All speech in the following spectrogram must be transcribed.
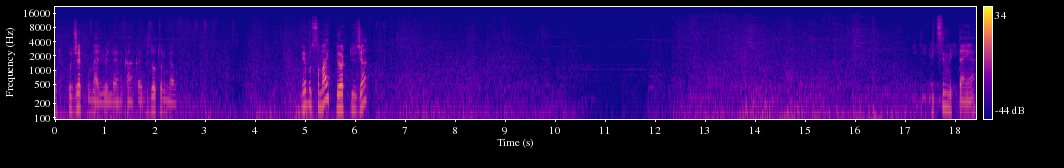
Oturtacak bu Melville'lerini kanka. Biz oturmayalım. Ne bu smite? 400 can. Bitsin midden ya.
